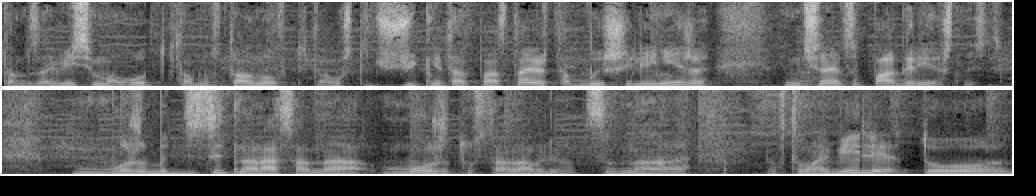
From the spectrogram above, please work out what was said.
там, зависима от там, установки, потому что чуть-чуть не так поставишь, там, выше или ниже, и начинается погрешность. Может быть, действительно, раз она может устанавливаться на uh, автомобиле, то,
